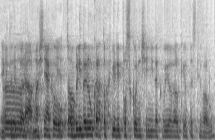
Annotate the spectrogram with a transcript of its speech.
Jak to uh, vypadá? Máš nějakou to... oblíbenou kratochvíli po skončení takového velkého festivalu?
